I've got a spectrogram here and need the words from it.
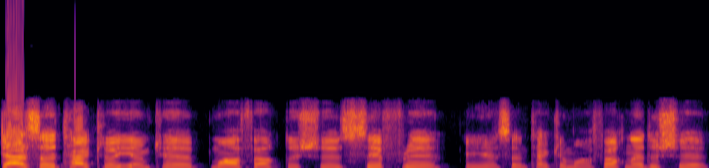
درصد تکلایی هم که موفق داشته صفره یعنی اصلا تکل موفق نداشته.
